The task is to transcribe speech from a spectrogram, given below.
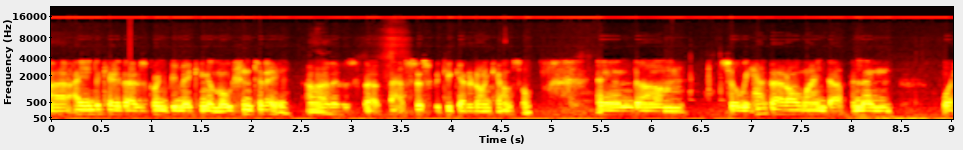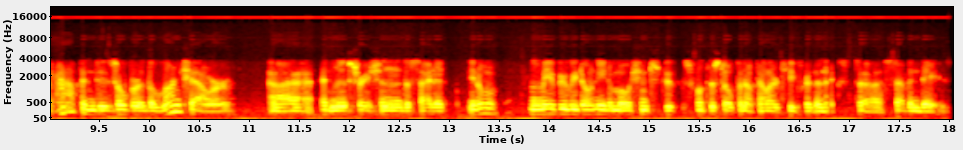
uh, I indicated that I was going to be making a motion today. Uh, that was the fastest we could get it on council, and um, so we had that all lined up. And then what happened is over the lunch hour, uh, administration decided, you know, maybe we don't need a motion to do this. We'll just open up LRT for the next uh, seven days.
